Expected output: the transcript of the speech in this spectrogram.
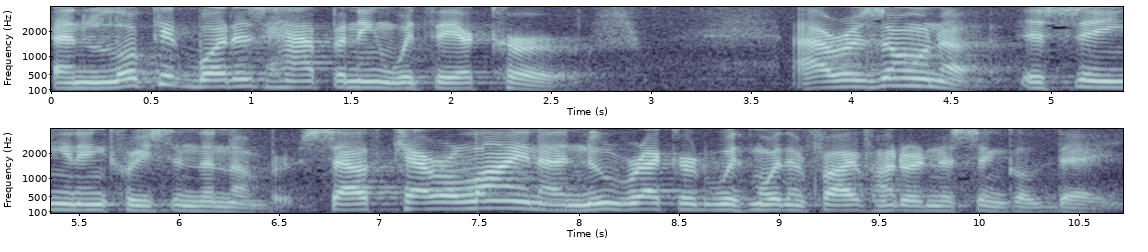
And look at what is happening with their curve. Arizona is seeing an increase in the numbers. South Carolina, a new record with more than 500 in a single day.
